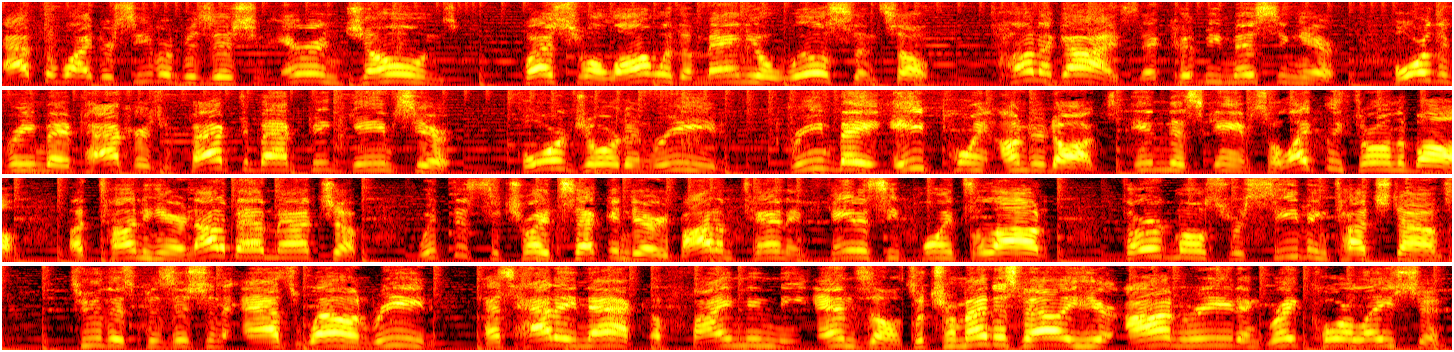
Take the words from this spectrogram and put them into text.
at the wide receiver position. Aaron Jones questionable along with Emanuel Wilson. So, ton of guys that could be missing here for the Green Bay Packers. Back to back big games here for Jordan Reed. Green Bay eight point underdogs in this game, so likely throwing the ball a ton here. Not a bad matchup with this Detroit secondary, bottom 10 in fantasy points allowed, third most receiving touchdowns to this position as well. And Reed has had a knack of finding the end zone. So tremendous value here on Reed and great correlation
